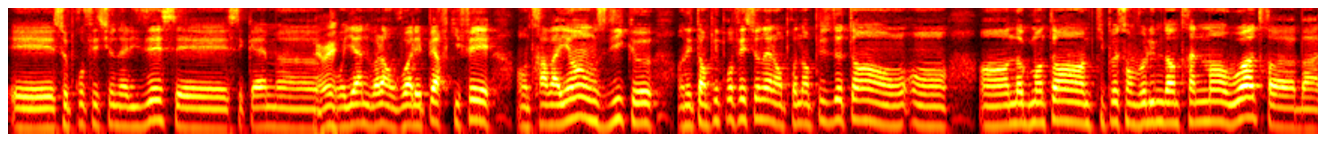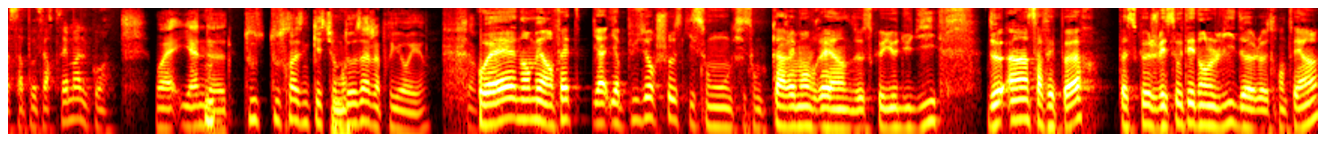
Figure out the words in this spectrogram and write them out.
et se professionnaliser c'est c'est quand même eh pour Yann voilà on voit les perfs qu'il fait en travaillant on se dit que en étant plus professionnel en prenant plus de temps en, en augmentant un petit peu son volume d'entraînement ou autre, bah ça peut faire très mal quoi. Ouais, Yann, tout, tout sera une question de dosage a priori. Hein. Ouais, non, mais en fait, il y a, y a, plusieurs choses qui sont qui sont carrément vraies hein, de ce que Yodu dit. De un, ça fait peur parce que je vais sauter dans le vide le 31.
